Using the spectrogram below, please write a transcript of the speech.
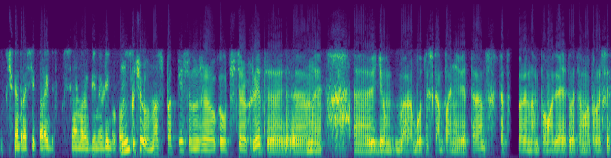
в чемпионат России по регби, в профессиональную регбийную лигу? Ну, почему? У нас подписан уже около четырех лет. Э, мы э, ведем работу с компанией «Веттранс», которая нам помогает в этом вопросе.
